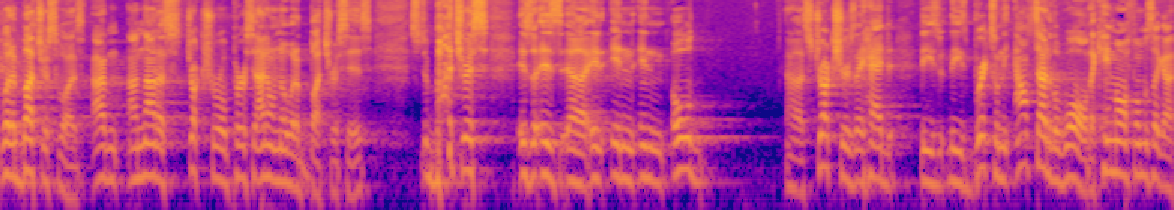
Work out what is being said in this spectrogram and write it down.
what a buttress was. I'm, I'm not a structural person. I don't know what a buttress is. So buttress is, is uh, in, in old uh, structures, they had these, these bricks on the outside of the wall that came off almost like a,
